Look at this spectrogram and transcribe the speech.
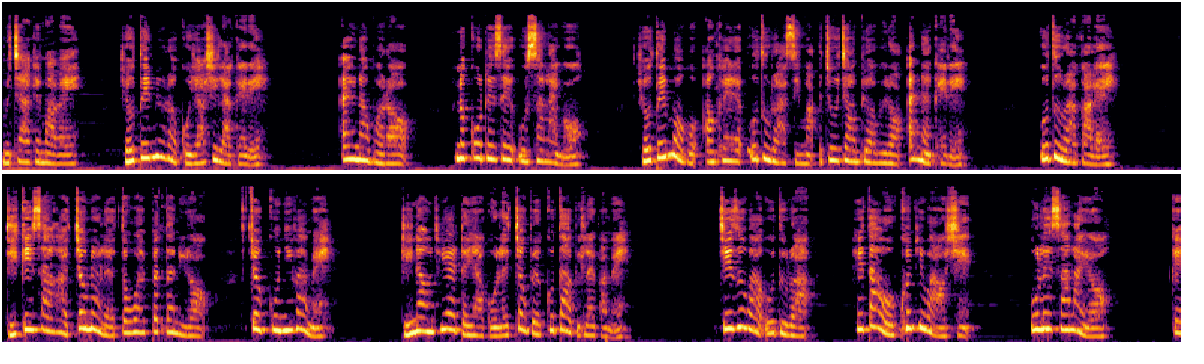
မကြခင်မှာပဲရုပ်သိမ်းမျိုးတော်ကိုရောက်ရှိလာခဲ့တယ်အဲဒီနောက်မှာတော့ နှစ်ကိုတိတ်စိတ်ဦးဆန်းလိုက်ကိုရုပ်သိမ်းမော်ကိုအောင်ခဲ့တဲ့ဥသူရာစီမှာအကျိုးကြောင့်ပြောပြီးတော့အနံ့ခဲ့တယ်ဥသူရာကလည်းဒီကိစ္စကကျုပ်နဲ့လည်းတော်ဝိုင်းပတ်သက်နေတော့ကျုပ်ကူညီပါမယ်ဒီနောင်ကြီးရဲ့တရားကိုလည်းကျုပ်ပဲကုသပေးလိုက်ပါမယ်ကျေးဇူးပါဦးသူရဟေတာကိုခွင့်ပြုပါအောင်ရှင်ဦးလေးစမ်းလိုက်ရောကဲ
